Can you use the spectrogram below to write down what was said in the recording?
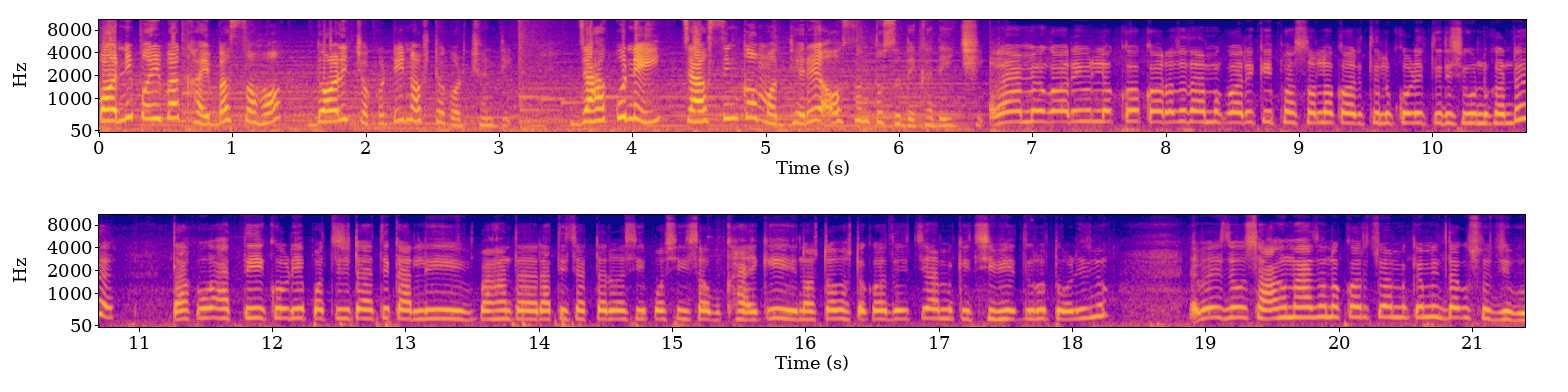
ପନିପରିବା ଖାଇବା ସହ ଦଳି ଚକଟି ନଷ୍ଟ କରିଛନ୍ତି। ଯାହାକୁ ନେଇ ଚାଷୀଙ୍କ ମଧ୍ୟରେ ଅସନ୍ତୋଷ ଦେଖାଦେଇଛି। ଆରେ ଆମେ ଗରିବ ଲୋକ କରଜ ଦାମ କରିକି ଫସଲ କରିଥିଲୁ କୋଡ଼ିଏ ତିରିଶ ଗୁଣ୍ଠ ଖଣ୍ଡେ। ତାକୁ ହାତୀ କୋଡ଼ିଏ ପଚିଶଟା ହାତୀ କାଲି ପାହାନ୍ତା ରାତି ଚାରିଟାରୁ ଆସିକି ପଶିକି ସବୁ ଖାଇକି ନଷ୍ଟ ଫଷ୍ଟ କରିଦେଇଛି। ଆମେ କିଛି ବି ଏଥିରୁ ତୋଳିନୁ। ଏବେ ଯେଉଁ ସାହୁ ମହାଜନ କରିଛୁ ଆମେ କେମିତି ତାକୁ ସୁଝିବୁ?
